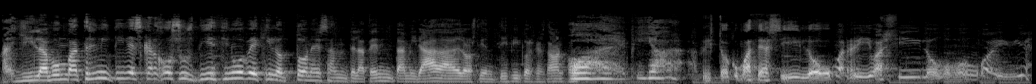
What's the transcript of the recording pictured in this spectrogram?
Allí la bomba Trinity descargó sus 19 kilotones ante la atenta mirada de los científicos que estaban... ¡Ay, pilla! ¿Has visto cómo hace así, luego para arriba, así, luego... ¡Ay, Dios!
